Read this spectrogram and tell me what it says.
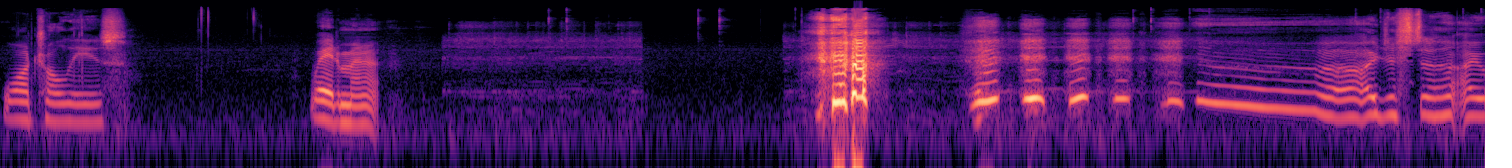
watch all these. Wait a minute. I just, uh, I,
